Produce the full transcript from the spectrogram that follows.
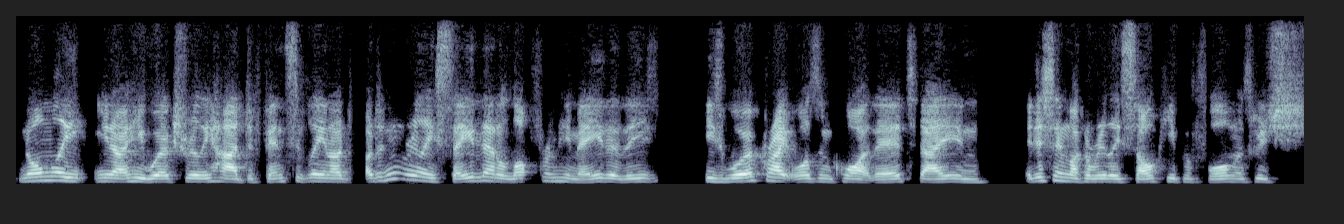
normally, you know, he works really hard defensively, and I, I didn't really see that a lot from him either. These, his work rate wasn't quite there today, and it just seemed like a really sulky performance, which,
